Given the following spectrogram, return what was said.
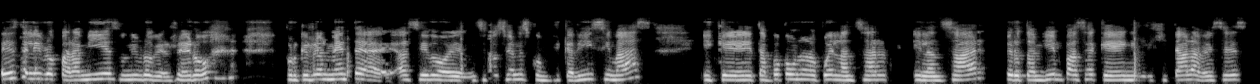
este libro para mí es un libro guerrero, porque realmente ha sido en situaciones complicadísimas y que tampoco uno lo puede lanzar y lanzar pero también pasa que en el digital a veces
